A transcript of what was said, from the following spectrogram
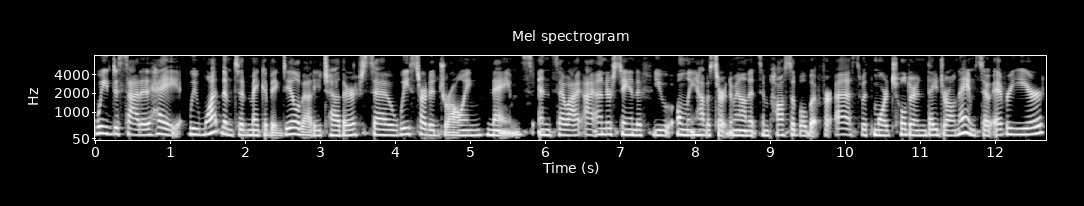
we decided, hey, we want them to make a big deal about each other. So we started drawing names. And so I, I, understand if you only have a certain amount, it's impossible. But for us with more children, they draw names. So every year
